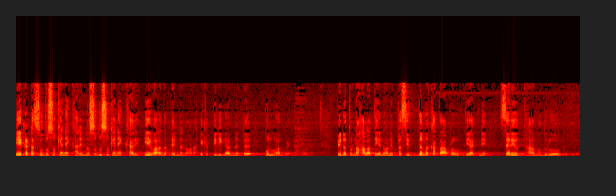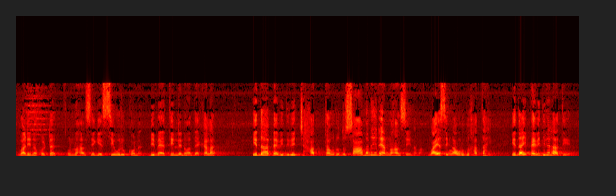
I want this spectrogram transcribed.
ඒකට සුදුසු කෙනෙක් හරි නොසුදුසු කෙනෙක් හරි ඒ වරද පෙන්නනවා නම් ඒක පිළිගන්නට පුළුවන් වෙන්නට ඕන. පිනතුන් අහලා තියෙනවානේ ප්‍රසිද්ධම කතා ප්‍රවෘත්තියක්නේ සරියුත් හාමුදුරුවෝ වඩිනකොට උන්වහන්සේගේ සිවුරු කොන බිම ඇතිල්ලෙනවා දැකලා එදා පැවිදි වෙච්ච හත් අවුරුදු සාමණේරයන් වහන්සේ නම වයසින් අවුරුදු 7යි. එදයි පැවිදි වෙලා තියෙන්නේ.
